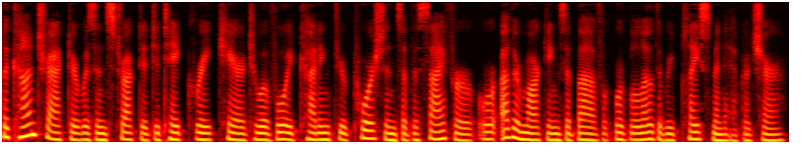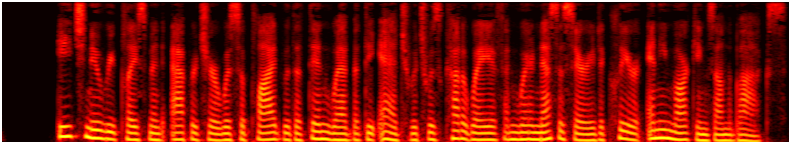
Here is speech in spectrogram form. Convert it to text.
The contractor was instructed to take great care to avoid cutting through portions of the cipher or other markings above or below the replacement aperture. Each new replacement aperture was supplied with a thin web at the edge, which was cut away if and where necessary to clear any markings on the box.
